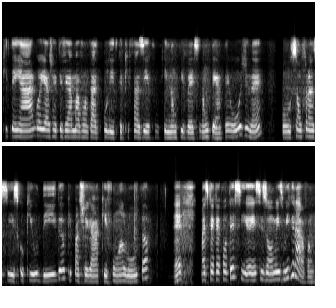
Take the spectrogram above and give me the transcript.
que tem água e a gente vê a má vontade política que fazia com que não tivesse, não tem até hoje, né? O São Francisco que o diga, que para chegar aqui foi uma luta, né? Mas o que, é que acontecia? Esses homens migravam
